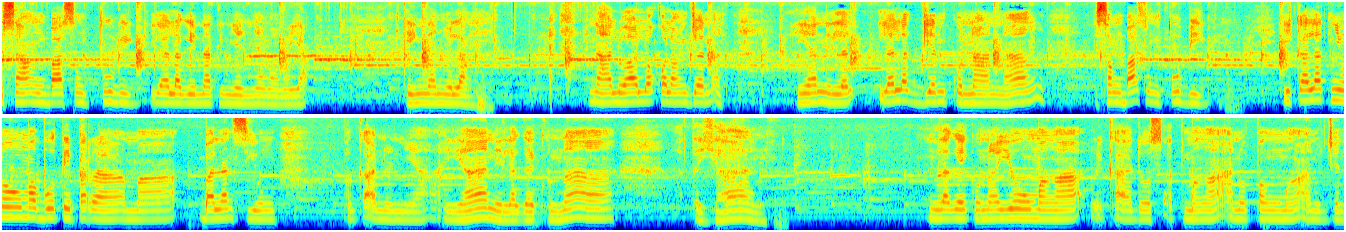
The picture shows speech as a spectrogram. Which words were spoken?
isang basong tubig. Ilalagay natin yan niya mamaya. Tingnan nyo lang. Hinahalo-halo ko lang dyan at yan, lalagyan ko na ng isang basong tubig. Ikalat nyo mabuti para ma-balance yung pagkaano niya. Ayan, nilagay ko na. At ayan. Nilagay ko na yung mga ricados at mga ano pang mga ano dyan.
